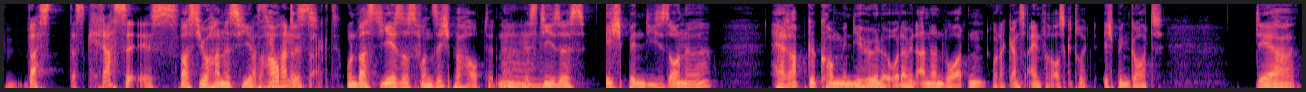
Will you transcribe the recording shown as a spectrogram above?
was das Krasse ist. Was Johannes hier Was behauptet Johannes sagt. und was Jesus von sich behauptet, ne, ist dieses Ich bin die Sonne herabgekommen in die Höhle oder mit anderen Worten oder ganz einfach ausgedrückt, ich bin Gott, der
